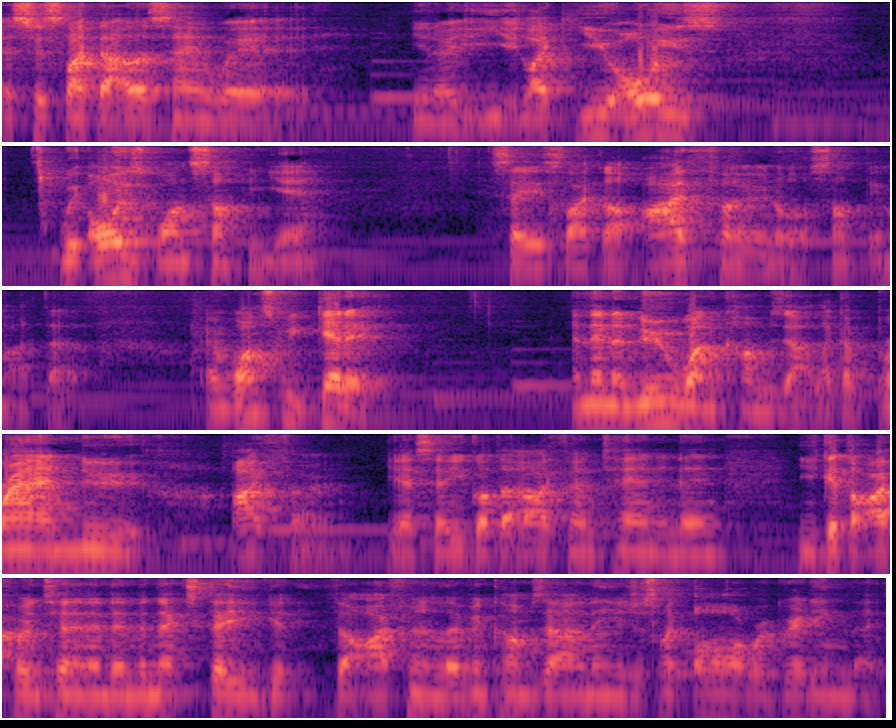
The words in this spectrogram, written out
it's just like that other saying where you know, you, like you always, we always want something, yeah. Say it's like an iPhone or something like that, and once we get it, and then a new one comes out, like a brand new iPhone. Yeah, so you got the iPhone 10, and then you get the iPhone 10, and then the next day you get the iPhone 11 comes out, and then you're just like, oh, regretting that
